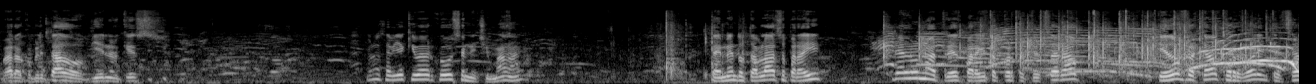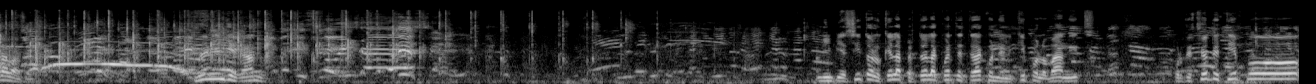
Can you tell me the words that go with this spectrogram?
Bueno, completado. Viene lo que es. Yo no sabía que iba a haber juegos en Echimada. Tremendo tablazo para ahí. Del 1 a 3 para ahí, corto tercera. Quedó fracado corredor en tercera base. No vienen llegando. limpiecito lo que es la apertura de la cuarta entrada con el equipo Lovanitz. Por cuestión de tiempo,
